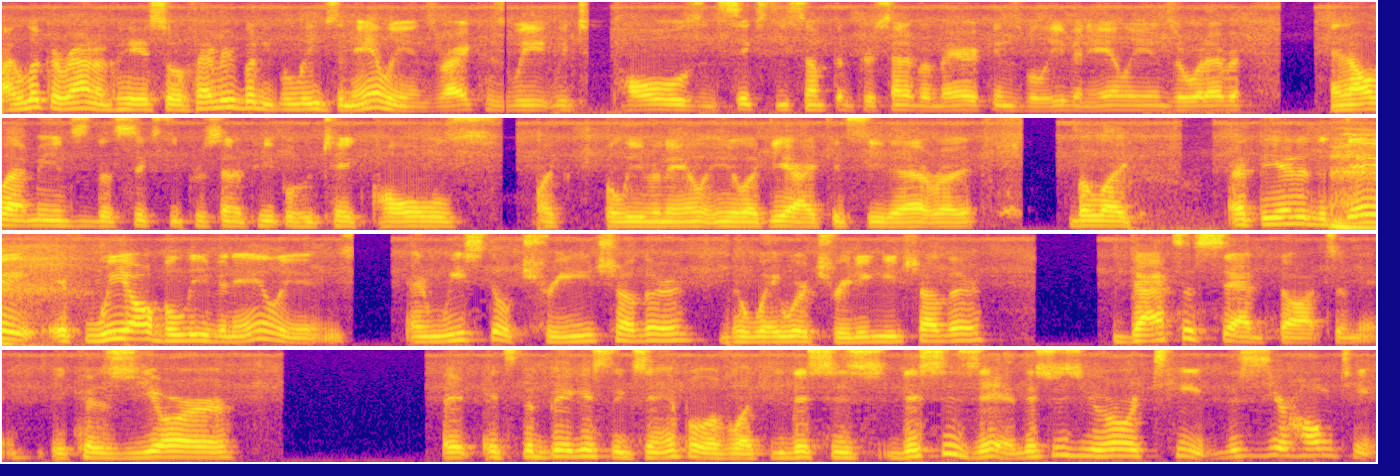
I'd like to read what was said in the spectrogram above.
i look around and okay so if everybody believes in aliens right because we, we took polls and 60 something percent of americans believe in aliens or whatever and all that means is that 60 percent of people who take polls like believe in aliens you're like yeah i can see that right but like at the end of the day if we all believe in aliens and we still treat each other the way we're treating each other that's a sad thought to me because you're it, it's the biggest example of like this is this is it. This is your team. This is your home team.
